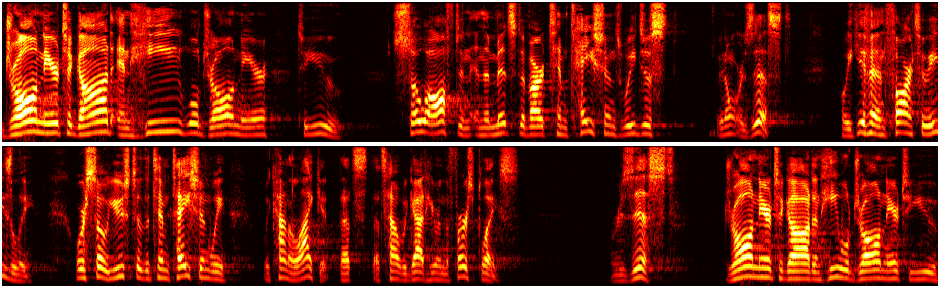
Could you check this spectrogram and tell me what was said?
Draw near to God, and he will draw near to you. So often, in the midst of our temptations, we just we don't resist. We give in far too easily. We're so used to the temptation, we we kind of like it. That's, that's how we got here in the first place. Resist. Draw near to God, and He will draw near to you.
